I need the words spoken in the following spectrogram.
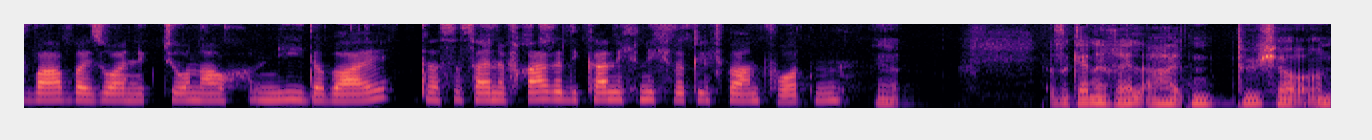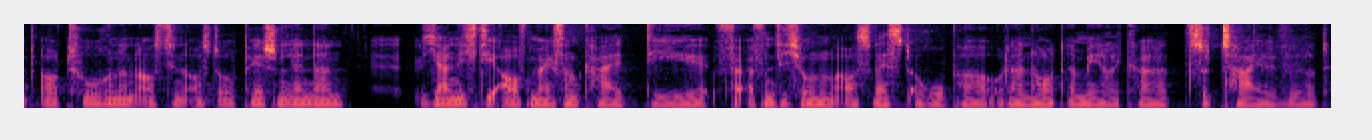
war bei so einer Aktion auch nie dabei. Das ist eine Frage, die kann ich nicht wirklich beantworten. Ja. Also generell erhalten Bücher und Autorinnen aus den osteuropäischen Ländern äh, ja nicht die Aufmerksamkeit, die Veröffentlichungen aus Westeuropa oder Nordamerika zuteil wird.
